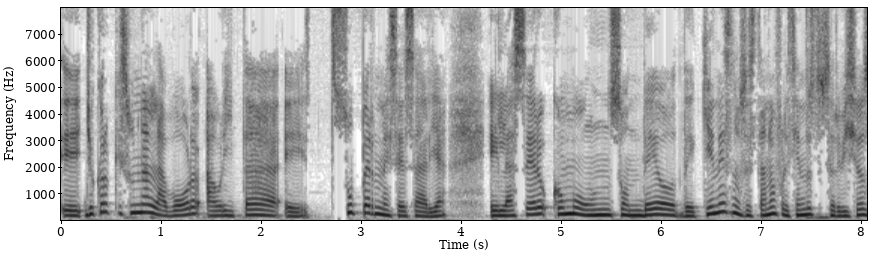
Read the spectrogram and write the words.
eh, yo creo que es una labor ahorita eh, súper necesaria el hacer como un sondeo de quiénes nos están ofreciendo estos servicios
